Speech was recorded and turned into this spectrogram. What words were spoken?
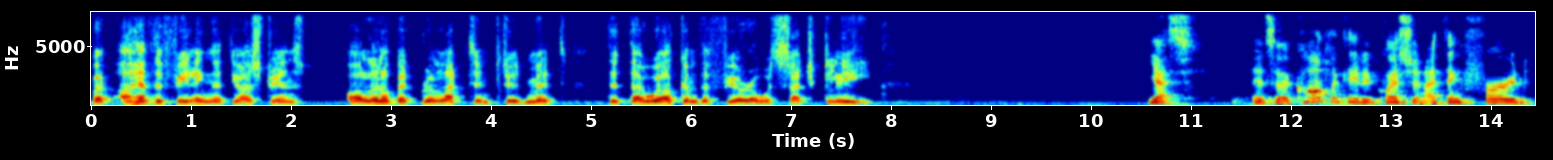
But I have the feeling that the Austrians are a little bit reluctant to admit that they welcomed the Fuhrer with such glee. Yes, it's a complicated question. I think Ferd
